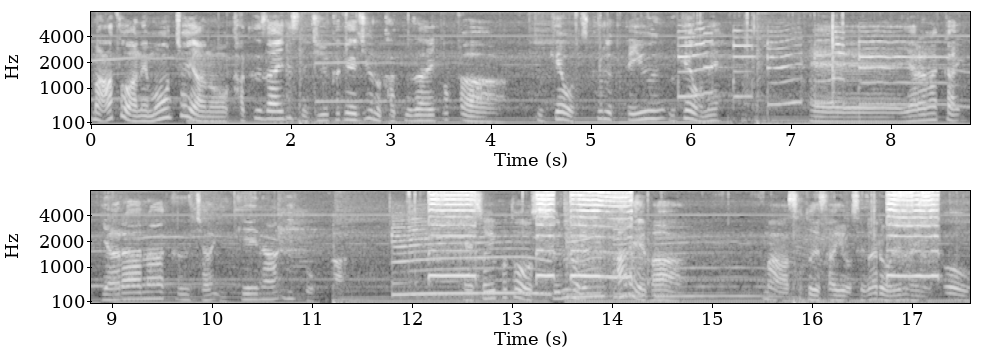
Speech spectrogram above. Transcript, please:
まあ、あとはね、もうちょいあの角材ですね、10×10 の角材とか、受けを作るっていう受けをね、えー、やらなかやらなくちゃいけないとか、えー、そういうことをするのであれば、まあ、外で作業せざるを得ないのと、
